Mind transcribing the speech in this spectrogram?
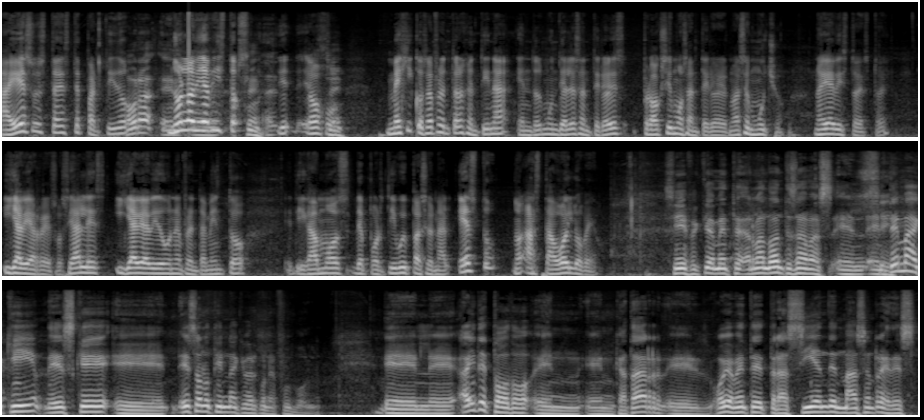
a eso está este partido. Ahora, el- no lo había el- visto. sí. Eh, eh, Ojo, Sí. México se ha enfrentado a Argentina en dos mundiales anteriores, próximos anteriores, no hace mucho. No había visto esto, ¿eh? Y ya había redes sociales, y ya había habido un enfrentamiento, eh, digamos, deportivo y pasional. Esto, no, hasta hoy lo veo. Sí, efectivamente. Armando, antes nada más. El, tema aquí es que eh, eso no tiene nada que ver con el fútbol. El, eh, hay de todo en, en Qatar. eh, obviamente trascienden más en redes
